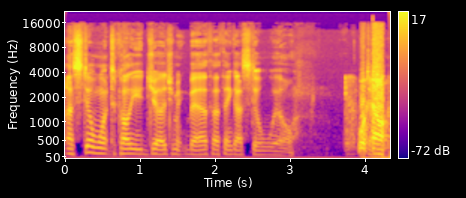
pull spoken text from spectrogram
I still want to call you Judge McBeath. I think I still will. Well,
